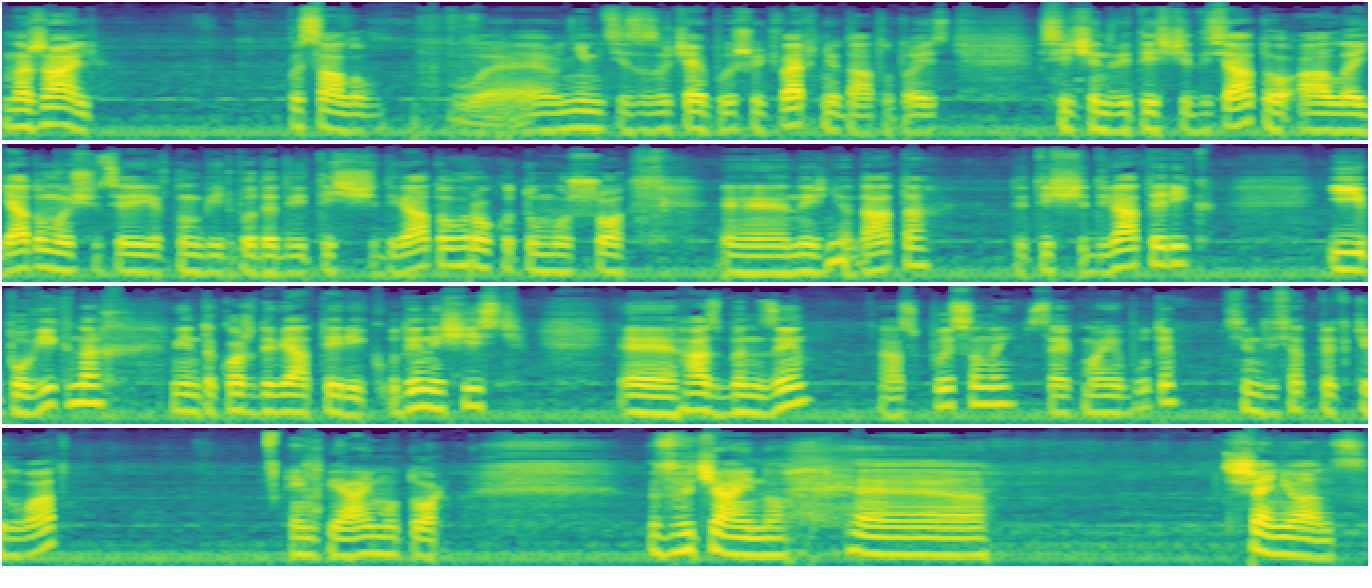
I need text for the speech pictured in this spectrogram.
на жаль, писало е, німці зазвичай пишуть верхню дату, тобто січень 2010, але я думаю, що цей автомобіль буде 2009 року, тому що е, нижня дата 2009 рік. І по вікнах він також 9 рік. 1,6 е, газ бензин, газ вписаний, все як має бути. 75 кВт. MPI мотор. Звичайно. Е, ще нюанс.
